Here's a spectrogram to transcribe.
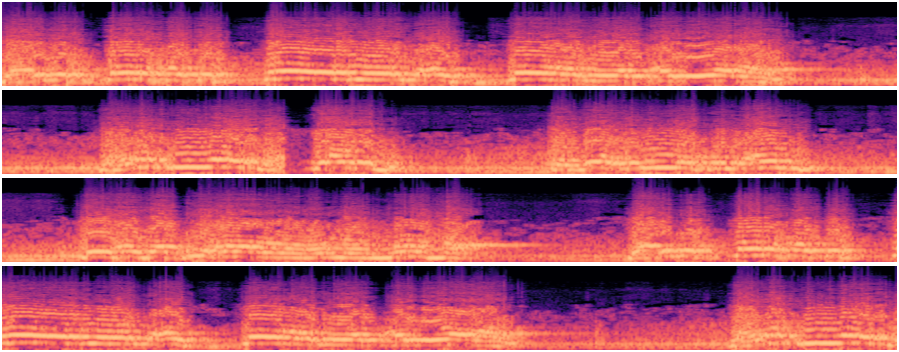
وإن اختلفت الصور والأجسام والألوان فنحن يوم يوم كجاهلية الأمس بهدفها ومرماها. وإن اختلفت الصور والأجسام والألوان. فنحن يوم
